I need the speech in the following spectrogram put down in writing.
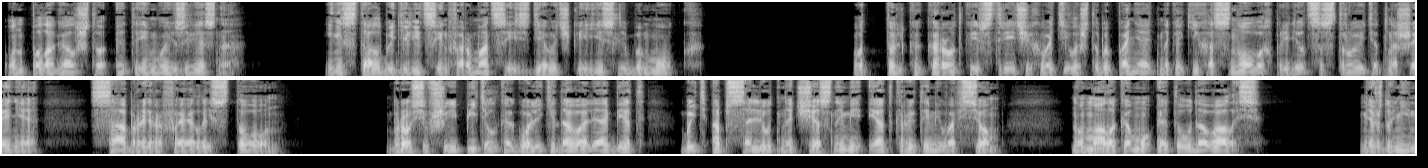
Он полагал, что это ему известно, и не стал бы делиться информацией с девочкой, если бы мог. Вот только короткой встречи хватило, чтобы понять, на каких основах придется строить отношения с Аброй Рафаэлой Стоун. Бросившие пить алкоголики давали обед быть абсолютно честными и открытыми во всем, но мало кому это удавалось. Между ним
